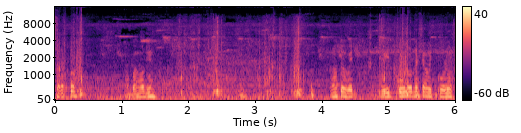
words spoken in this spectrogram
sarap hmm? to. Mabango din. Hmm? Ano to? With, with color na siya with color.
